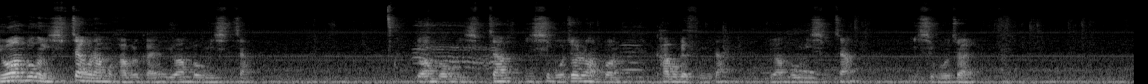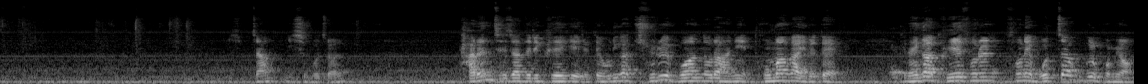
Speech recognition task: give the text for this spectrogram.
요한복음 20장으로 한번 가볼까요? 요한복음 20장. 요한복음 20장 25절로 한번 가보겠습니다. 요한복음 20장 25절. 20장 25절. 다른 제자들이 그에게 때 우리가 주를 보았노라 하니 도마가 이르되 내가 그의 손을 손에 못자국을 보며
